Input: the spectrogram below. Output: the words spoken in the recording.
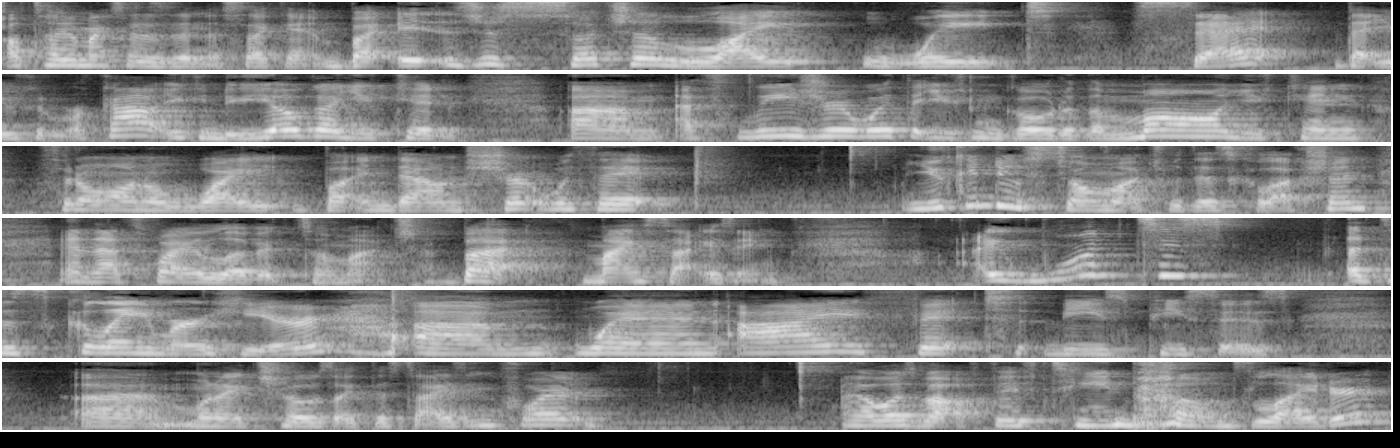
I'll tell you my sizes in a second, but it is just such a lightweight set that you could work out. You can do yoga, you could um, athleisure with it, you can go to the mall, you can throw on a white button down shirt with it you can do so much with this collection and that's why I love it so much. But my sizing. I want to a disclaimer here. Um, when I fit these pieces, um, when I chose like the sizing for it, I was about 15 pounds lighter.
